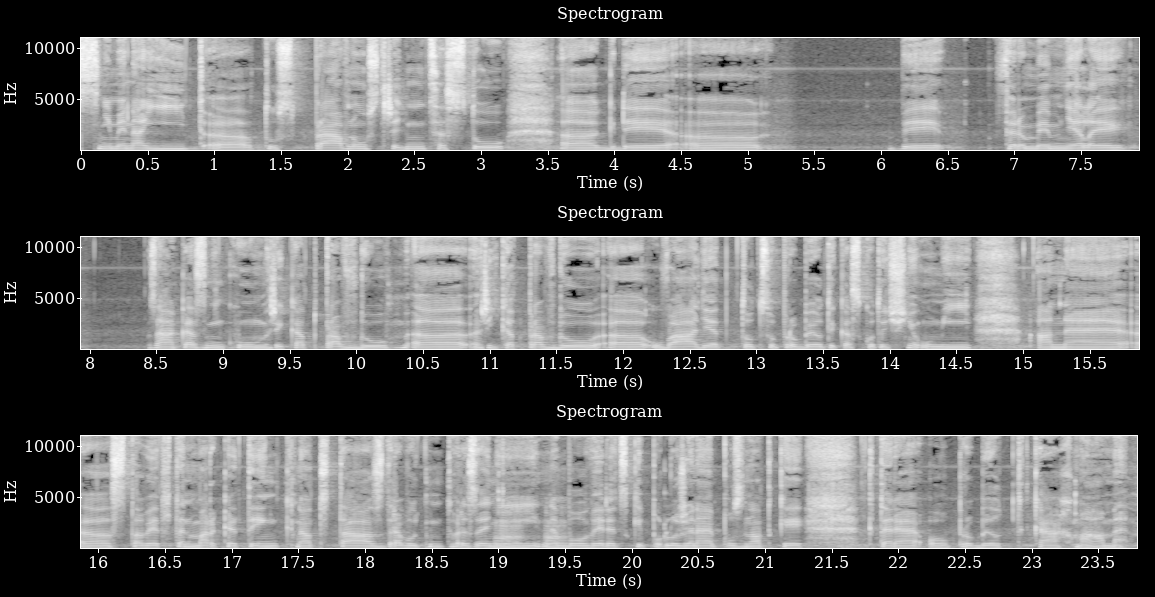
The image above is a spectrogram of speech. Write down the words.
s nimi najít eh, tu správnou střední cestu, kdy by firmy měly zákazníkům říkat pravdu, eh, říkat pravdu, eh, uvádět to, co probiotika skutečně umí a ne eh, stavět ten marketing nad ta zdravotní tvrzení hmm, hmm. nebo vědecky podložené poznatky, které o probiotikách máme.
